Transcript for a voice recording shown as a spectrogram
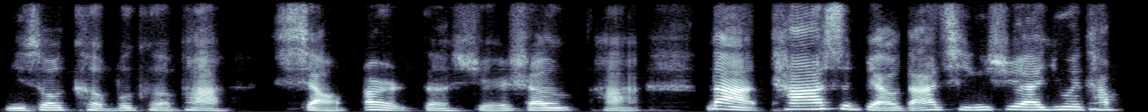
你说可不可怕？小二的学生哈，那他是表达情绪啊，因为他。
